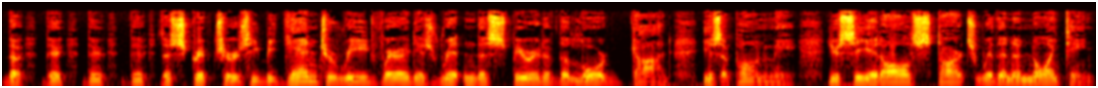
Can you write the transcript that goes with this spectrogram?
the, the, the, the, the scriptures. He began to read where it is written, the Spirit of the Lord God is upon me. You see, it all starts with an anointing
